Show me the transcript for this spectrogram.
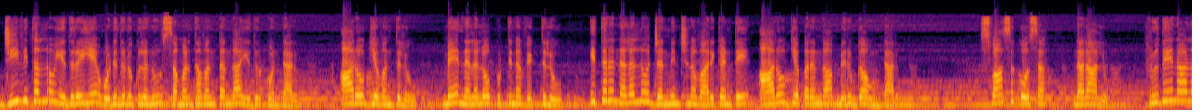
జీవితంలో ఎదురయ్యే ఒడిదుడుకులను సమర్థవంతంగా ఎదుర్కొంటారు. ఆరోగ్యవంతులు మే నెలలో పుట్టిన వ్యక్తులు ఇతర నెలల్లో జన్మించిన వారికంటే ఆరోగ్యపరంగా మెరుగ్గా ఉంటారు. శ్వాసకోశ నరాలు హృదయనాళ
